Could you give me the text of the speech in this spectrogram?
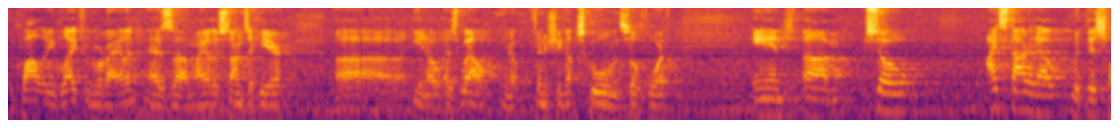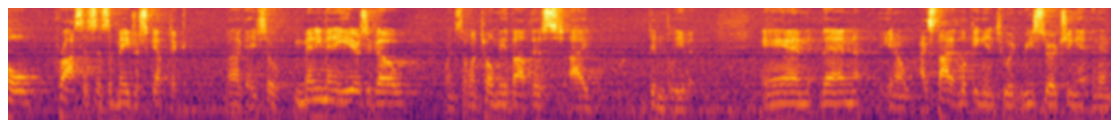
the quality of life in Rhode Island, as uh, my other sons are here, uh, you know, as well, you know, finishing up school and so forth. And um, so I started out with this whole process as a major skeptic. Okay, so many, many years ago, when someone told me about this, I didn't believe it. And then, you know, I started looking into it, researching it, and then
